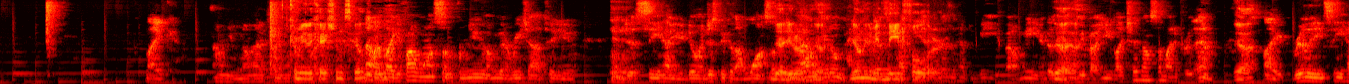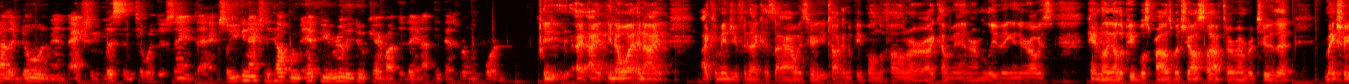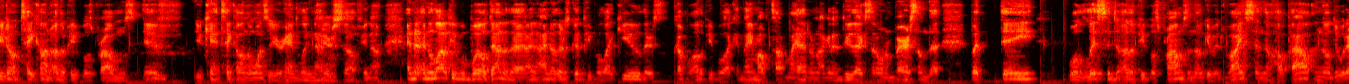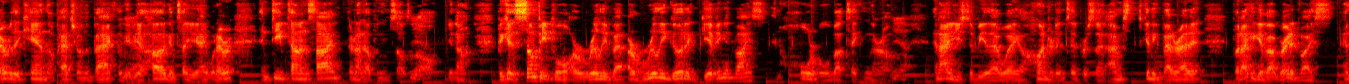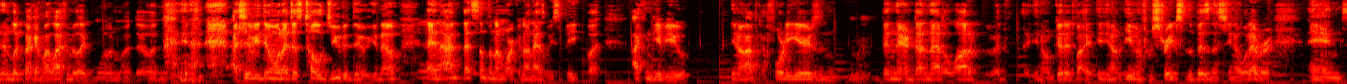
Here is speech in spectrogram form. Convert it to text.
Like, I don't even know how to explain it. Communication skills. No, like if I want something from you, I'm gonna reach out to you and Mhm. just see how you're doing, just because I want something. Yeah, you don't- I yeah. Don't, You don't need to be doesn't have needful yeah, or- it doesn't have to be about me or doesn't have to be about you. Like check on somebody for them. yeah, Like really see how they're doing and actually listen to what they're saying to act. So you can actually help them if you really do care about the day, and I think that's really important. I, I, you know what, and I, I commend you for that because I always hear you talking to people on the phone, or I come in, or I'm leaving, and you're always handling other people's problems. But you also have to remember too that make sure you don't take on other people's problems if mm. you can't take on the ones that you're handling now Yeah. yourself. You know, and and a lot of people boil down to that. I, I know there's good people like you. There's a couple other people I can name off the top of my head. I'm not going to do that because I don't want to embarrass them. That, but they will listen to other people's problems and they'll give advice and they'll help out and they'll do whatever they can. They'll pat you on the back. They'll give you a hug and tell you, hey, whatever and deep down inside they're not helping themselves at Yeah. all you know because some people are really bad are really good at giving advice and horrible about taking their own Yeah. and i used to be that way 110% i'm getting better at it but i could give out great advice and then look back at my life and be like what am i doing i should be doing what i just told you to do you know and I'm, that's something i'm working on as we speak but i can give you you know i've got 40 years and Mhm. been there and done that a lot of you know good advice you know even from streets to the business you know whatever and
